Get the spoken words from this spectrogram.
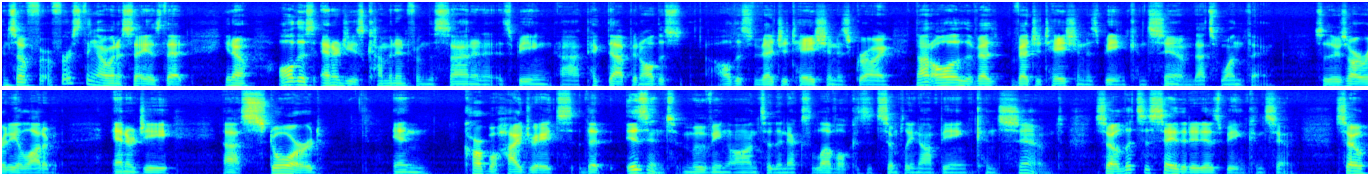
And so, for, first thing I want to say is that, you know, all this energy is coming in from the sun and it's being uh, picked up, and all this all this vegetation is growing. Not all of the ve- vegetation is being consumed. That's one thing. So there's already a lot of energy uh, stored in carbohydrates that isn't moving on to the next level because it's simply not being consumed. So let's just say that it is being consumed. So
